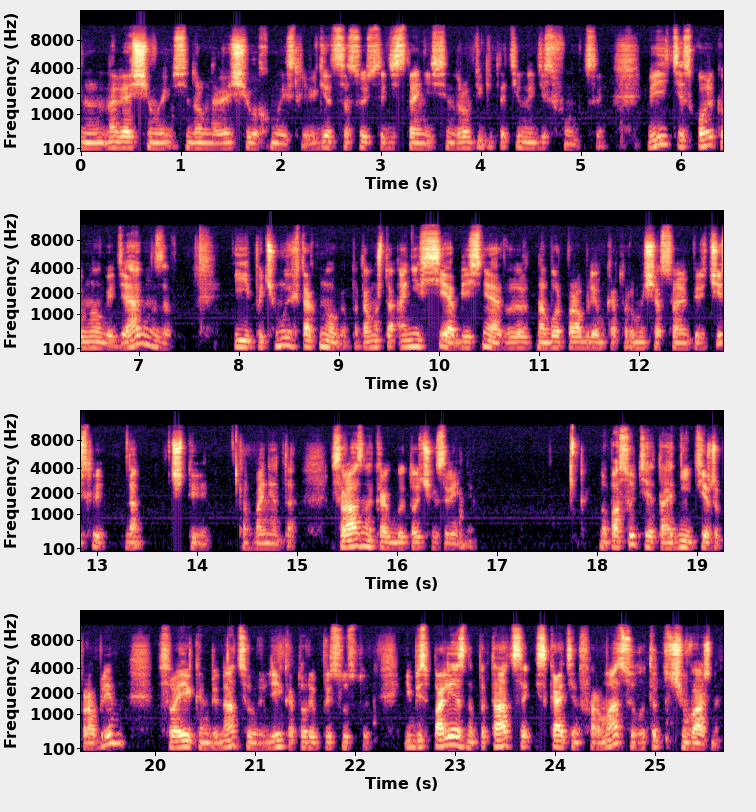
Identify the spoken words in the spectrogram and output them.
навязчивый, синдром навязчивых мыслей, вегетососудистая дистония, синдром вегетативной дисфункции. Видите, сколько много диагнозов, и почему их так много? Потому что они все объясняют вот этот набор проблем, которые мы сейчас с вами перечислили, да, четыре компонента, с разных как бы точек зрения. Но по сути это одни и те же проблемы в своей комбинации у людей, которые присутствуют. И бесполезно пытаться искать информацию, вот это очень важно,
